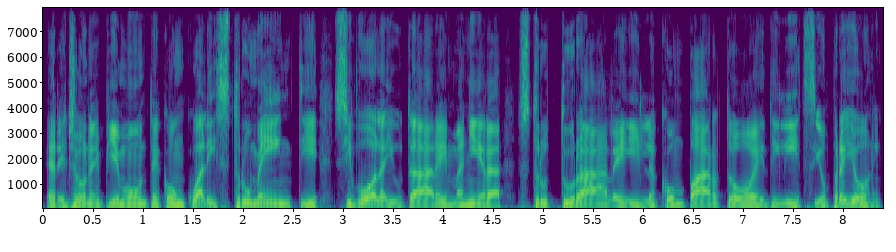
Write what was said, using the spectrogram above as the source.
eh, Regione Piemonte, con quali strumenti si vuole aiutare in maniera strutturale il comparto edilizio. Preioni.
